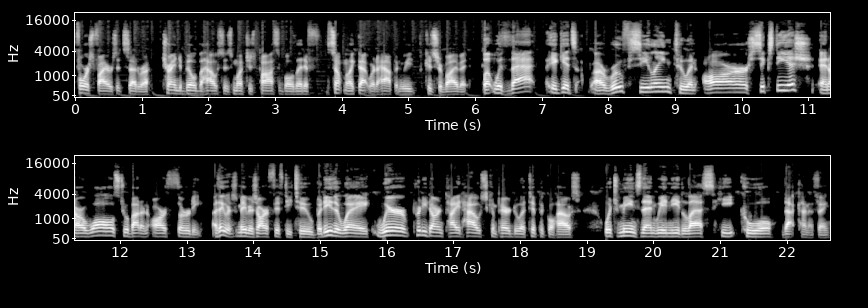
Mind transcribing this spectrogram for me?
forest fires, etc. Trying to build the house as much as possible that if something like that were to happen, we could survive it. But with that, it gets our roof ceiling to an R60-ish and our walls to about an R30. I think it was maybe it's R52, but either way, we're pretty darn tight house compared to a typical house, which means then we need less heat, cool, that kind of thing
